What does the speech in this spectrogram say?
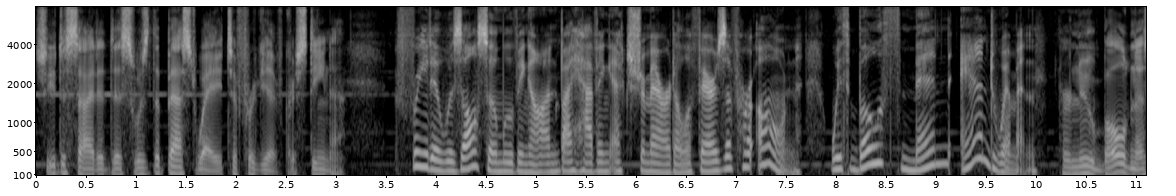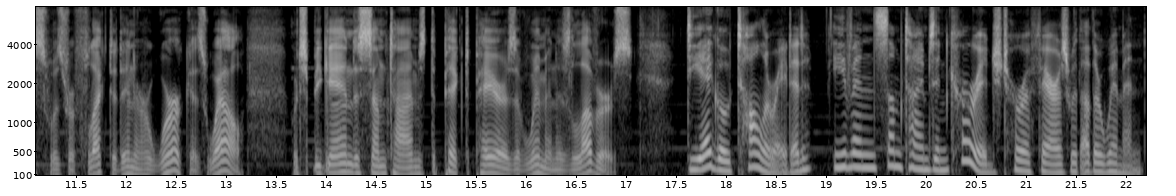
She decided this was the best way to forgive Cristina. Frida was also moving on by having extramarital affairs of her own, with both men and women. Her new boldness was reflected in her work as well, which began to sometimes depict pairs of women as lovers. Diego tolerated, even sometimes encouraged, her affairs with other women,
